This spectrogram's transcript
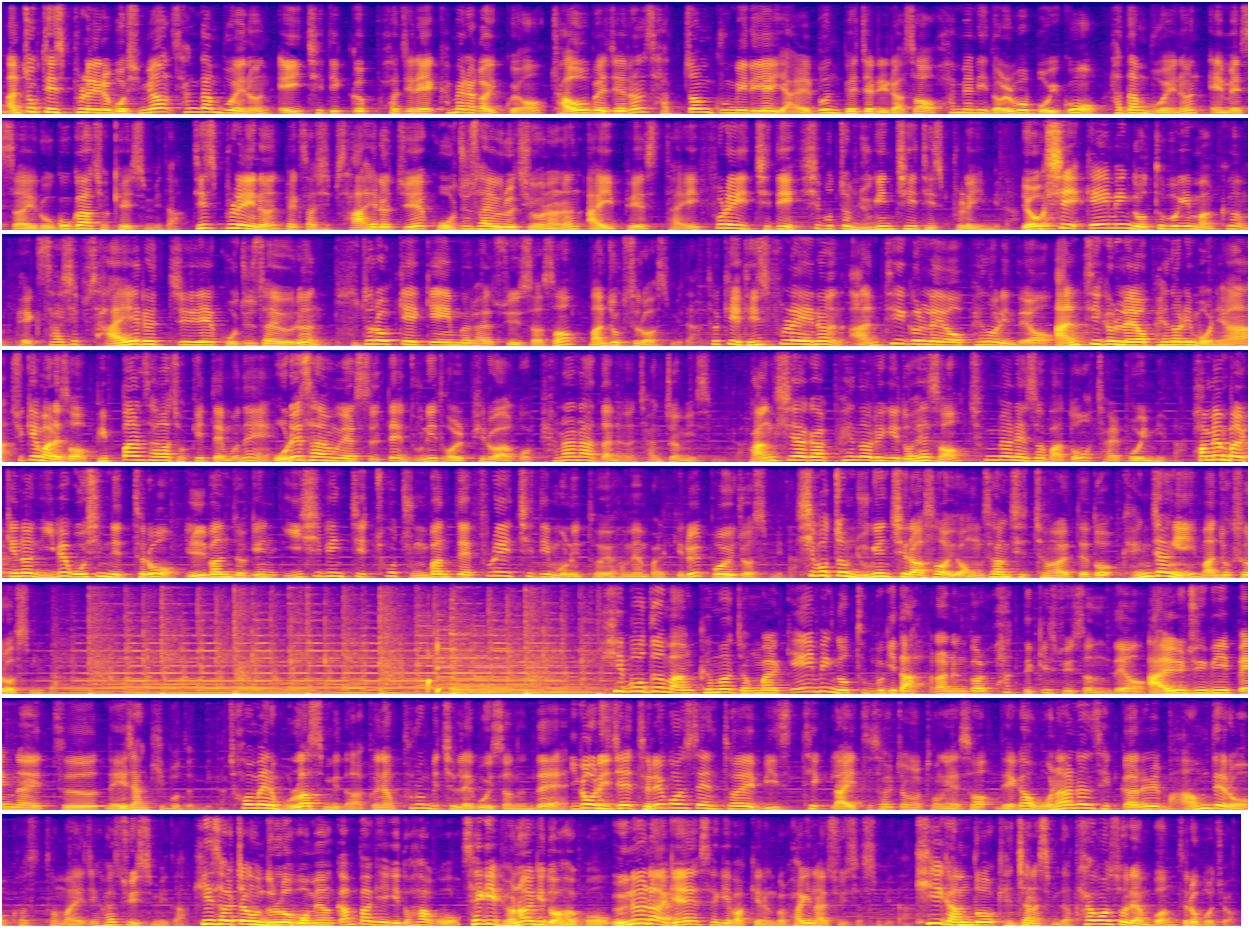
안쪽 디스플레이를 보시면 상단부에는 HD급 화질의 카메라가 있고요. 좌우 bezel은 4.9mm의 얇은 bezel이라서 화면이 넓어 보이고 하단부에는 MSI 로고가 적혀 있습니다. 디스플레이는 144Hz의 고주사율을 지원하는 IPS 타입 FHD 15.6인치 디스플레이입니다. 역시 gaming 노트북인 만큼 144Hz의 고주사율은 부드럽게 게임을 할 수 있어서 만족스러웠습니다. 특히 디스플레이는 anti-glare 패널인데요. anti-glare 패널이 뭐냐? 쉽게 말해서 빛 반사가 적기 때문에 때문에 오래 사용했을 때 눈이 덜 피로하고 편안하다는 장점이 있습니다. 광시야각 패널이기도 해서 측면에서 봐도 잘 보입니다. 화면 밝기는 250nit로 일반적인 20인치 초중반대 FHD 모니터의 화면 밝기를 보여주었습니다. 15.6인치라서 영상 시청할 때도 굉장히 만족스러웠습니다. 키보드만큼은 정말 gaming 노트북이다 라는 걸 확 느낄 수 있었는데요. RGB backlight 내장 키보드입니다. 처음에는 몰랐습니다. 그냥 푸른 빛을 내고 있었는데 이걸 이제 Dragon Center의 Mystic Light 설정을 통해서 내가 원하는 색깔을 마음대로 customizing 할 수 있습니다. 키 설정을 눌러보면 깜빡이기도 하고 색이 변하기도 하고 은은하게 색이 바뀌는 걸 확인할 수 있었습니다. 키감도 괜찮았습니다. 타건 소리 한번 들어보죠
